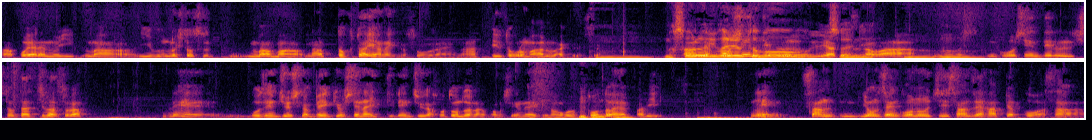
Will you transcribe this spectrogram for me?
まあ、親連のい、まあ、言い分の一つ、まあまあ、納得とは言わないけど、そうだよなっていうところもあるわけですよ。うん。まあ、それを言われるともう、やつ。らは甲子園出る人たちは、そら、ねえ、午前中しか勉強してないっていう連中がほとんどなのかもしれないけど、ほとんどはやっぱり、ねえ、三4000校のうち3800校はさ、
